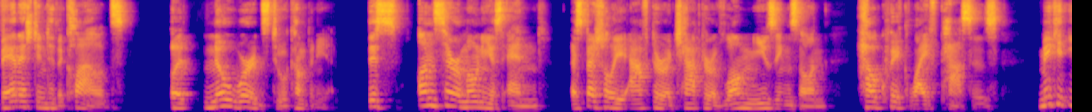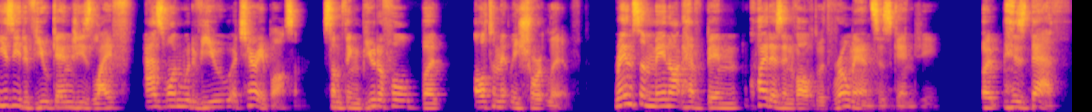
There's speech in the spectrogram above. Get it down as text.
vanished into the clouds, but no words to accompany it. This unceremonious end, especially after a chapter of long musings on how quick life passes, make it easy to view Genji's life as one would view a cherry blossom, something beautiful but ultimately short-lived. Ransom may not have been quite as involved with romance as Genji, but his death,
